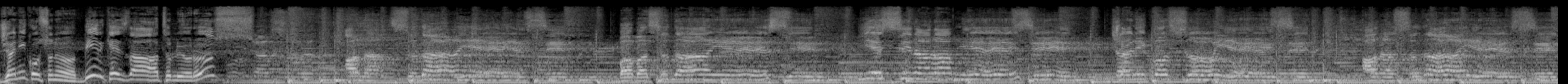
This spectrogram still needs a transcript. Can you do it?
Canikos'unu bir kez daha hatırlıyoruz. Anası da yesin Babası da yesin. Yesin anam yesin. Canikosu yesin. Anası da yesin.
